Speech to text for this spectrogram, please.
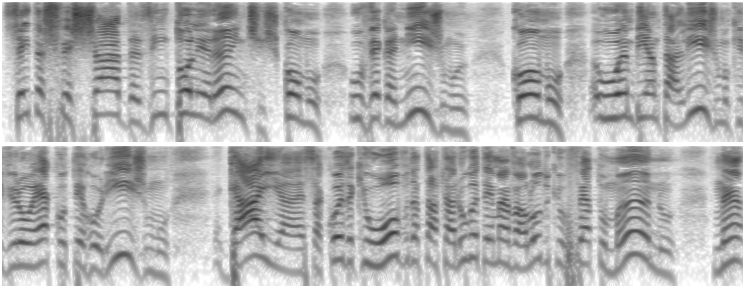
seitas fechadas, intolerantes, como o veganismo, como o ambientalismo, que virou ecoterrorismo, Gaia, essa coisa que o ovo da tartaruga tem mais valor do que o feto humano, né?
